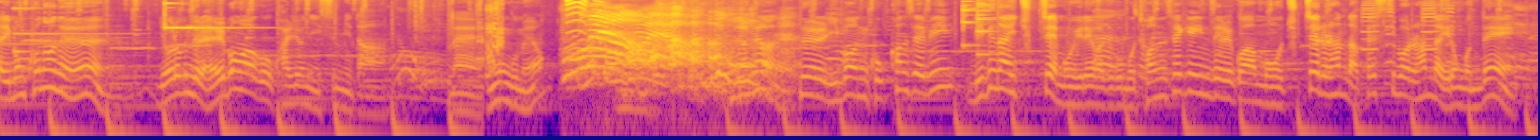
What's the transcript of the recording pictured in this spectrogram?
자 이번 코너는 여러분들 앨범하고 관련이 있습니다. 네, 안 궁금해요? 왜냐면 오늘 이번 곡 컨셉이 미드나잇 축제 뭐 이래가지고 뭐 전 세계인들과 뭐 축제를 한다, 페스티벌을 한다 이런 건데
